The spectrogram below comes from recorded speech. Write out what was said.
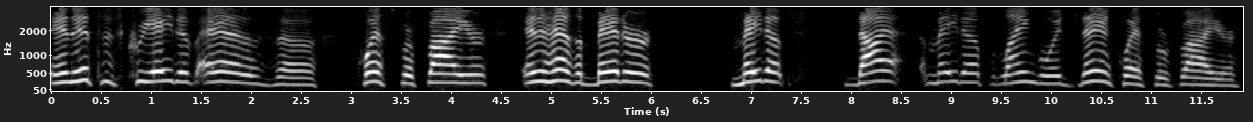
And it's as creative as uh, Quest for Fire, and it has a better made up di- made up language than Quest for Fire.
